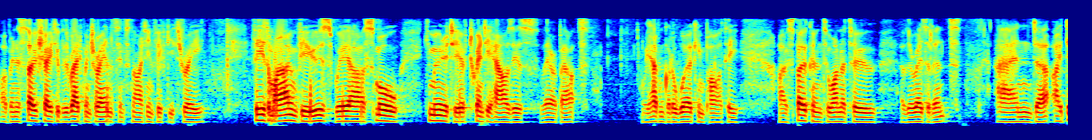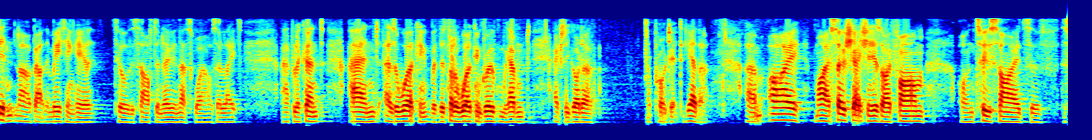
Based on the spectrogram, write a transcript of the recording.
I've been associated with Radwinter End since 1953. These are my own views. We are a small community of 20 houses, thereabouts. We haven't got a working party. I've spoken to one or two of the residents, and uh, I didn't know about the meeting here till this afternoon. That's why I was a late applicant. And as a working, but there's not a working group, and we haven't actually got a a project together. Um, I, my association is I farm on two sides of the,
